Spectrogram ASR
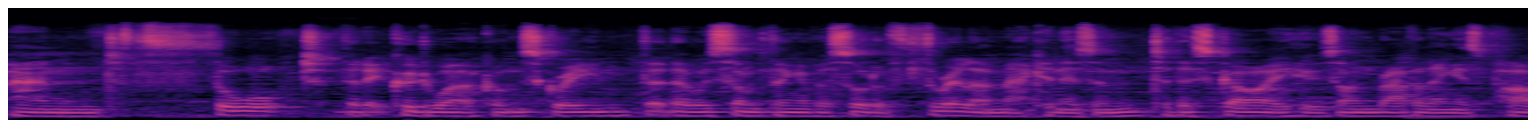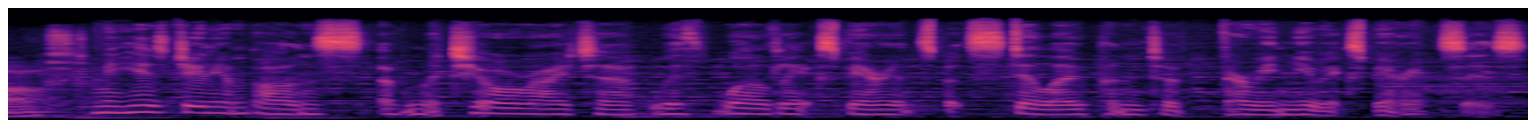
and thought that it could work on screen, that there was something of a sort of thriller mechanism to this guy who's unraveling his past. I mean, here's Julian Barnes, a mature writer with worldly experience, but still open to very new experiences.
